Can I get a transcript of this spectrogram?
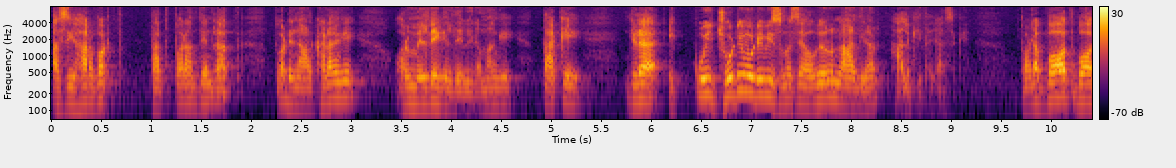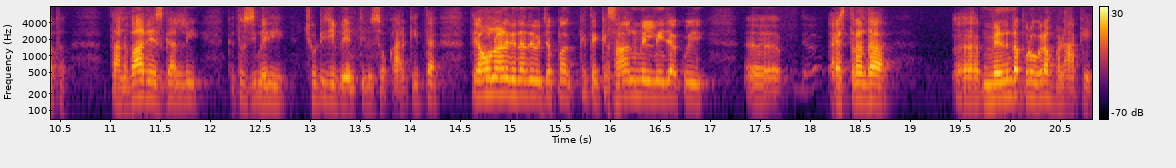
ਅਸੀਂ ਹਰ ਵਕਤ ਤਤਪਰ ਹਾਂ ਦਿਨ ਰਾਤ ਤੁਹਾਡੇ ਨਾਲ ਖੜਾਂਗੇ ਔਰ ਮਿਲਦੇ ਗਿਲਦੇ ਵੀ ਰਵਾਂਗੇ ਤਾਂ ਕਿ ਜਿਹੜਾ ਇੱਕ ਕੋਈ ਛੋਟੀ ਮੋਟੀ ਵੀ ਸਮੱਸਿਆ ਹੋਵੇ, ਉਹਨੂੰ ਨਾਲ ਦੀ ਨਾਲ ਹੱਲ ਕੀਤਾ ਜਾ ਸਕੇ। ਤੁਹਾਡਾ ਬਹੁਤ ਬਹੁਤ ਧੰਨਵਾਦ ਇਸ ਗੱਲ ਲਈ ਕਿ ਤੁਸੀਂ ਮੇਰੀ ਛੋਟੀ ਜਿਹੀ ਬੇਨਤੀ ਨੂੰ ਸਵੀਕਾਰ ਕੀਤਾ। ਤੇ ਆਉਣ ਵਾਲੇ ਦਿਨਾਂ ਦੇ ਵਿੱਚ ਆਪਾਂ ਕਿਤੇ ਕਿਸਾਨ ਮਿਲਣੀ ਜਾਂ ਕੋਈ ਇਸ ਤਰ੍ਹਾਂ ਦਾ ਮਿਲਣ ਦਾ ਪ੍ਰੋਗਰਾਮ ਬਣਾ ਕੇ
